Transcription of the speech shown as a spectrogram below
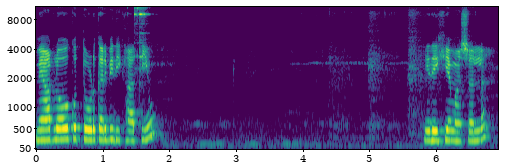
मैं आप लोगों को तोड़कर भी दिखाती हूँ। ये देखिए, माशाल्लाह।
